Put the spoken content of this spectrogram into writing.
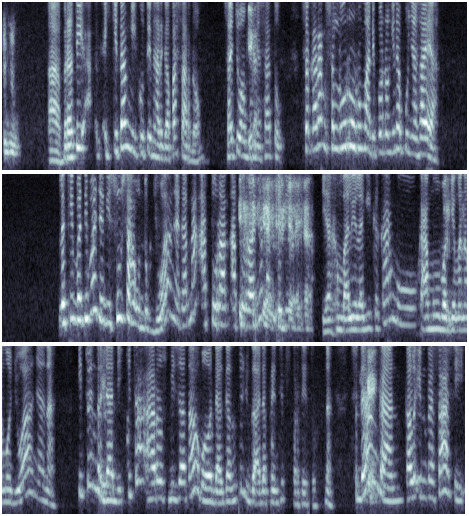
Mm-hmm. Nah, berarti eh, kita ngikutin harga pasar dong. Saya cuma yeah. punya satu. Sekarang seluruh rumah di Pondok Indah punya saya. Lah tiba-tiba jadi susah untuk jualnya karena aturan-aturannya kan jadi ya kembali lagi ke kamu. Kamu bagaimana mau jualnya. Nah, itu yang terjadi. Kita harus bisa tahu bahwa dagang itu juga ada prinsip seperti itu. Nah, sedangkan kalau investasi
